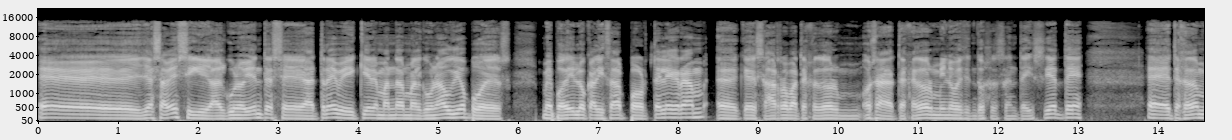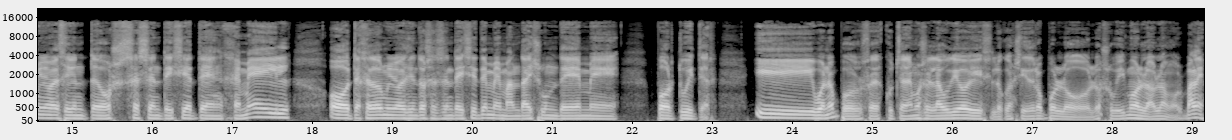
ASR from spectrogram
Eh, ya sabéis, si algún oyente se atreve y quiere mandarme algún audio, pues me podéis localizar por Telegram, eh, que es arroba tejedor, o sea, tejedor 1967 eh, Tejedor 1967 en Gmail o Tejedor 1967 me mandáis un DM por Twitter. Y bueno, pues escucharemos el audio y si lo considero, pues lo, subimos, lo hablamos. Vale,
